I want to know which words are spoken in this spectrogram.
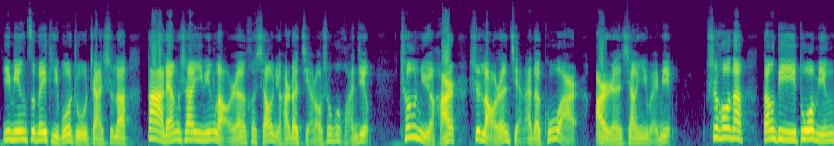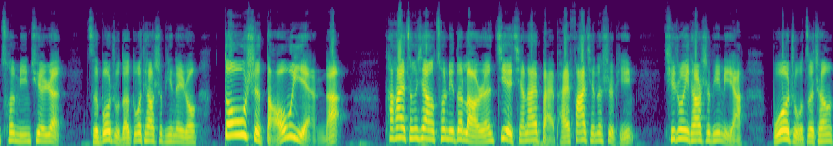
一名自媒体博主展示了大凉山一名老人和小女孩的简陋生活环境，称女孩是老人捡来的孤儿，二人相依为命。事后呢，当地多名村民确认，此博主的多条视频内容都是导演的。他还曾向村里的老人借钱来摆拍发钱的视频，其中一条视频里呀。博主自称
